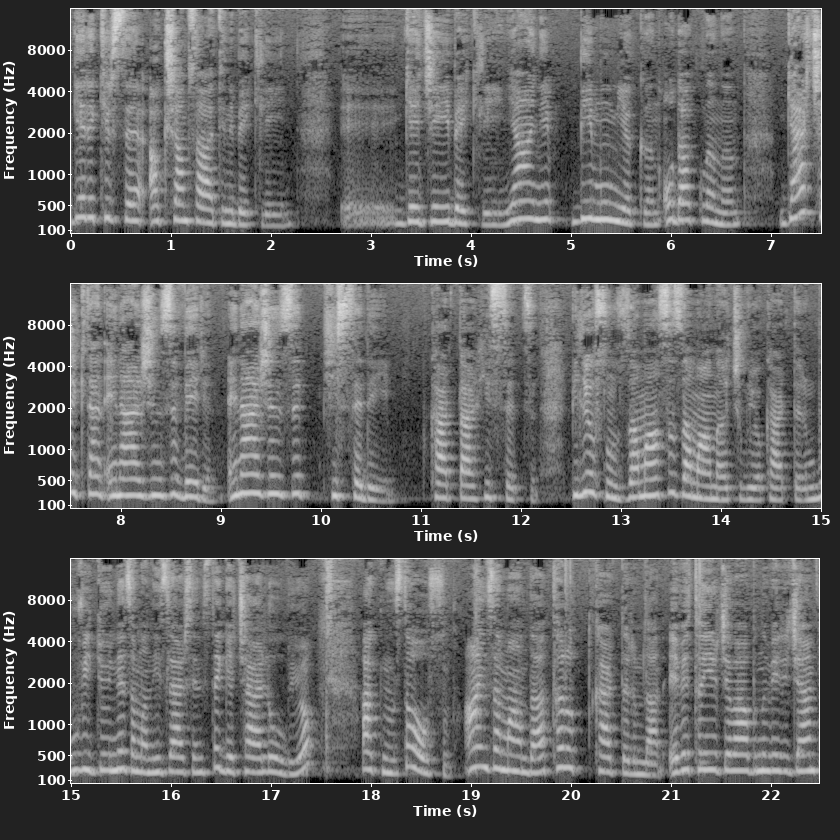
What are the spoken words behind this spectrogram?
gerekirse akşam saatini bekleyin. E, geceyi bekleyin. Yani bir mum yakın, odaklanın. Gerçekten enerjinizi verin. Enerjinizi hissedeyim. Kartlar hissetsin. Biliyorsunuz zamansız zamanı açılıyor kartların. Bu videoyu ne zaman izlerseniz de geçerli oluyor. Aklınızda olsun. Aynı zamanda tarot kartlarımdan evet hayır cevabını vereceğim.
